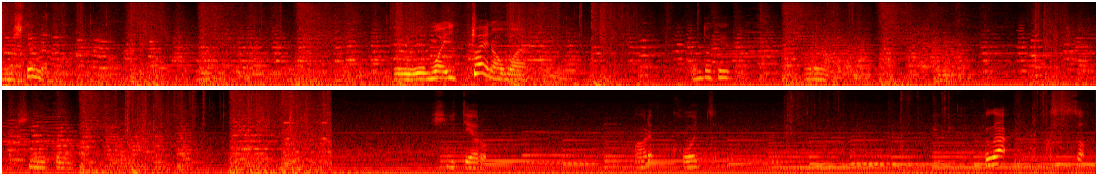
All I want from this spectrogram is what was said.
何してんねんおお前痛いなお前。どんだけあれなの皮肉な。引いてやろう。あれこいつ。うわくそ。待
